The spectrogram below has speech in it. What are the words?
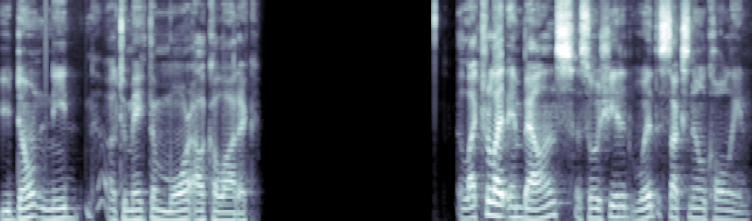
You don't need uh, to make them more alkalotic. Electrolyte imbalance associated with succinylcholine.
